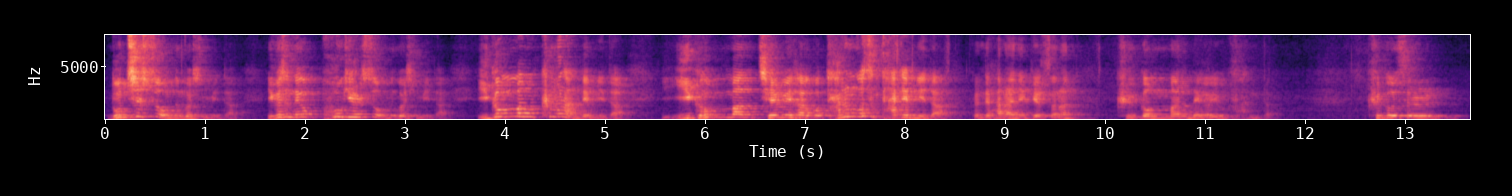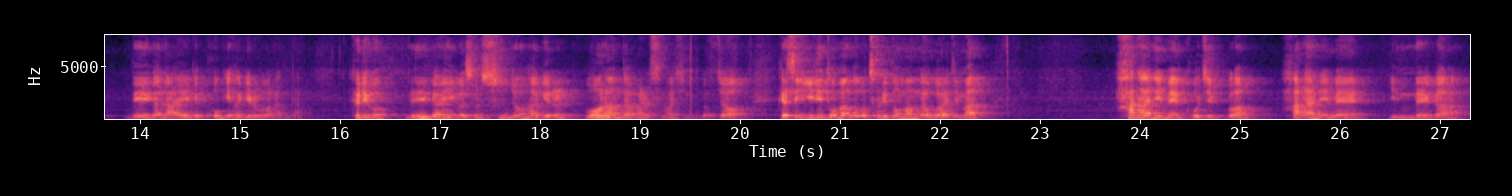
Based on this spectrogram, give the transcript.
놓칠 수 없는 것입니다. 이것은 내가 포기할 수 없는 것입니다. 이것만큼은 안 됩니다. 이것만 제외하고 다른 것은 다 됩니다. 그런데 하나님께서는 그것만 내가 요구한다. 그것을 내가 나에게 포기하기를 원한다. 그리고 내가 이것을 순종하기를 원한다 말씀하시는 거죠. 그래서 이리 도망가고 저리 도망가고 하지만 하나님의 고집과 하나님의 인내가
